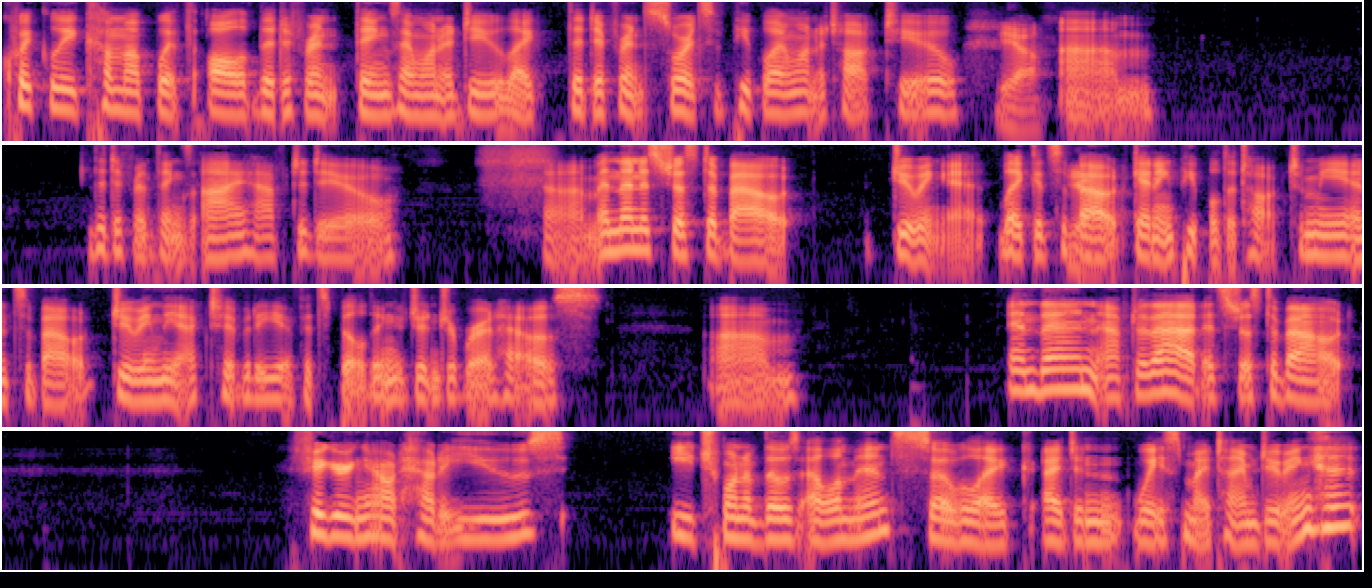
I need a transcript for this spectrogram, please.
quickly come up with all of the different things I want to do, like the different sorts of people I want to talk to, Yeah. um, the different things I have to do. Um, and then it's just about doing it. Like it's Yeah. about getting people to talk to me. and It's about doing the activity if it's building a gingerbread house. Um, and then after that, it's just about figuring out how to use each one of those elements. So like I didn't waste my time doing it.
